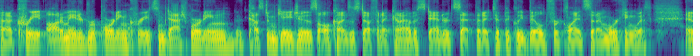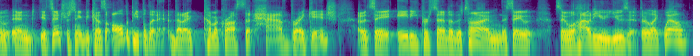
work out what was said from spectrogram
uh, create automated reporting, create some dashboarding, custom gauges, all kinds of stuff. And I kind of have a standard set that I typically build for clients that I'm working with. And, and it's interesting because all the people that, that I come across that have BrightGauge, I would say 80% of the time they say say well how do you use it? They're like well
